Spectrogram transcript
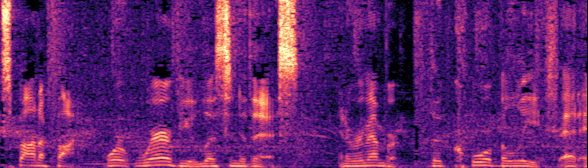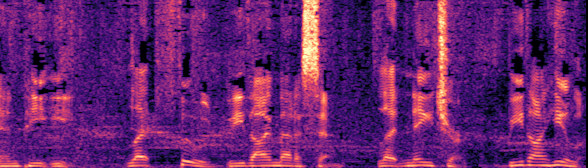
Spotify, or wherever you listen to this. And remember the core belief at NPE let food be thy medicine, let nature be thy healer.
